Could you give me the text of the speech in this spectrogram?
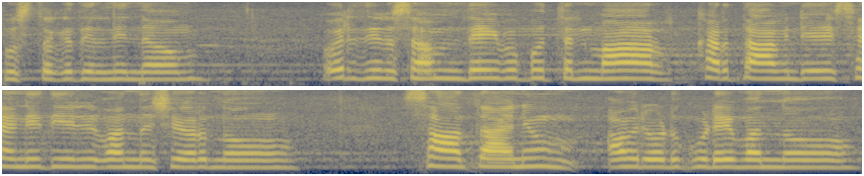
പുസ്തകത്തിൽ നിന്നും ഒരു ദിവസം ദൈവപുത്രന്മാർ കർത്താവിന്റെ സന്നിധിയിൽ വന്നു ചേർന്നു. സാത്താനും അവരോട് കൂടെ വന്നു.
